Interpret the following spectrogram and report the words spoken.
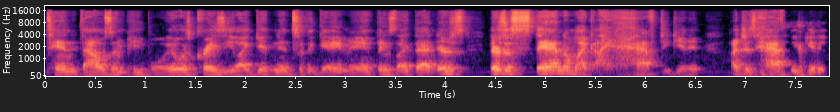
ten thousand people. It was crazy, like getting into the game and things like that. There's there's a stand. I'm like, I have to get it. I just have to get it.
